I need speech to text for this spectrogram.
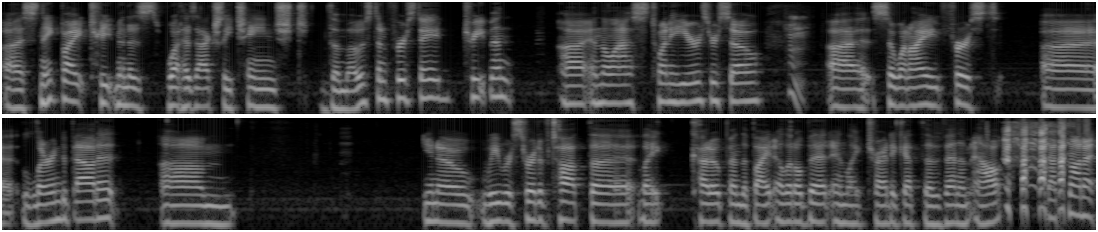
uh, snake bite treatment is what has actually changed the most in first aid treatment uh, in the last 20 years or so Hmm. uh, so when i first uh, learned about it um, you know we were sort of taught the like cut open the bite a little bit and like try to get the venom out. That's not a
